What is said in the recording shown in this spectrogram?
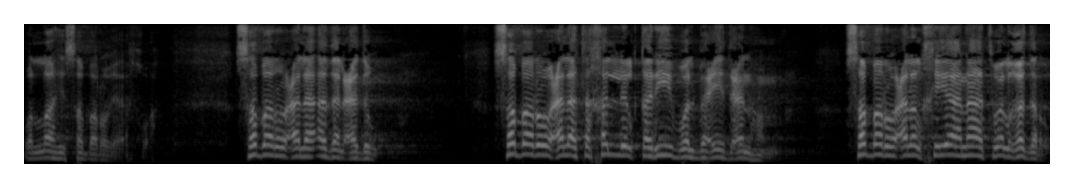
والله صبروا يا إخوة. صبروا على أذى العدو. صبروا على تخلي القريب والبعيد عنهم. صبروا على الخيانات والغدر.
